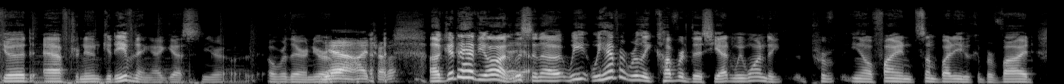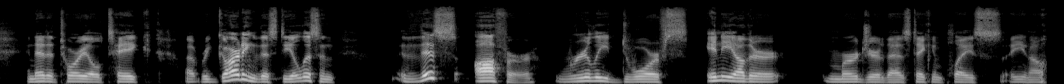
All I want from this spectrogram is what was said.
good afternoon, good evening. I guess you're over there in Europe. Yeah, hi, Trevor. uh, good to have you on. Yeah, Listen, yeah. Uh, we we haven't really covered this yet, and we wanted to, you know, find somebody who could provide an editorial take uh, regarding this deal. Listen, this offer really dwarfs any other merger that has taken place, you know,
